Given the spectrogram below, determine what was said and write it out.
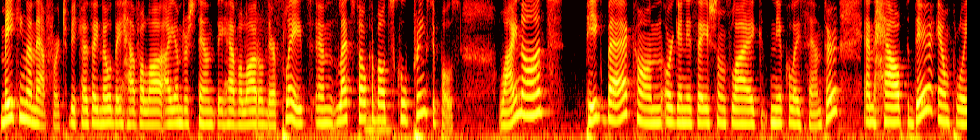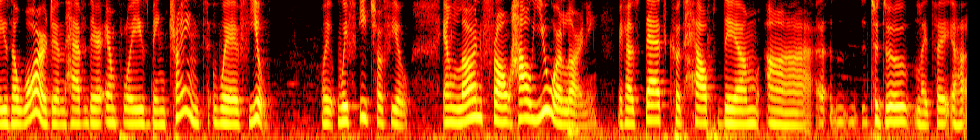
making an effort because I know they have a lot, I understand they have a lot on their plate. And let's talk about school principals. Why not? piggyback on organizations like Nicholas Center and help their employees award and have their employees being trained with you, with each of you and learn from how you are learning because that could help them uh, to do, let's say, uh,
